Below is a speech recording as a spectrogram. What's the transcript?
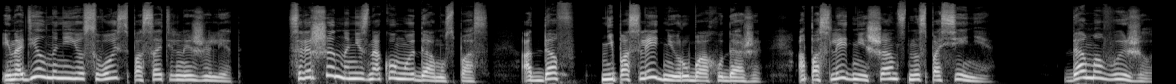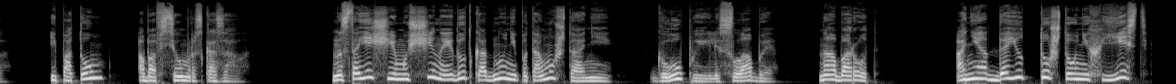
и надел на нее свой спасательный жилет. Совершенно незнакомую даму спас, отдав не последнюю рубаху даже, а последний шанс на спасение. Дама выжила и потом обо всем рассказала. Настоящие мужчины идут ко дну не потому, что они глупые или слабые. Наоборот, они отдают то, что у них есть,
